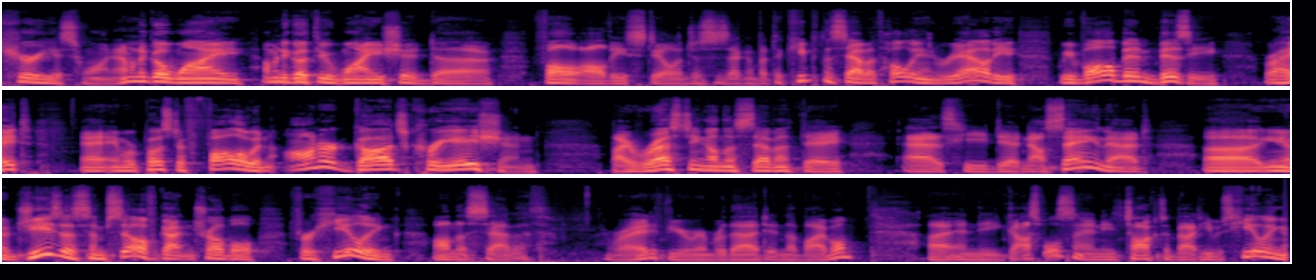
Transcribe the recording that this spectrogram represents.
curious one. I'm going to go why I'm going to go through why you should uh, follow all these still in just a second. But to keep the Sabbath holy, in reality, we've all been busy, right? And we're supposed to follow and honor God's creation by resting on the seventh day as He did. Now, saying that, uh, you know, Jesus Himself got in trouble for healing on the Sabbath, right? If you remember that in the Bible uh, in the Gospels, and he talked about he was healing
